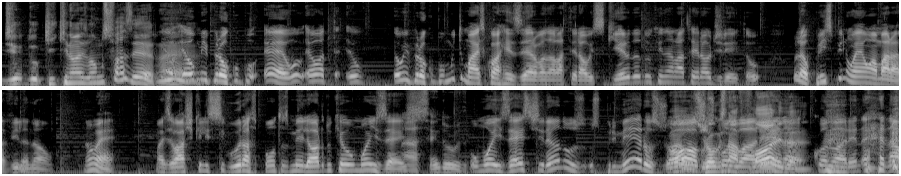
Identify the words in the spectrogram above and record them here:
de- do que, que nós vamos fazer, né? Eu, eu me preocupo, é, eu, eu, eu, eu me preocupo muito mais com a reserva na lateral esquerda do que na lateral direita. O o Léo Príncipe não é uma maravilha, não. Não é. Mas eu acho que ele segura as pontas melhor do que o Moisés. Ah, sem dúvida. O Moisés, tirando os, os primeiros Ah, jogos. os jogos na Flórida? Arena, quando o Arena. é, na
